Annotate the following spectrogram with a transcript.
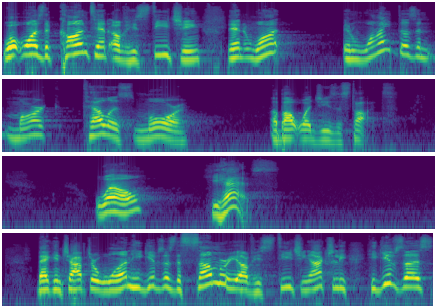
What was the content of his teaching? And what and why doesn't Mark tell us more about what Jesus taught? Well, he has. Back in chapter 1, he gives us the summary of his teaching. Actually, he gives us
